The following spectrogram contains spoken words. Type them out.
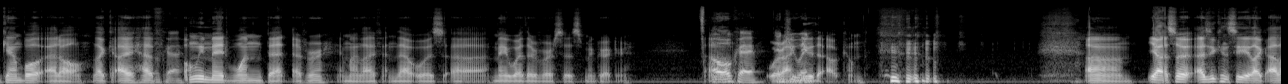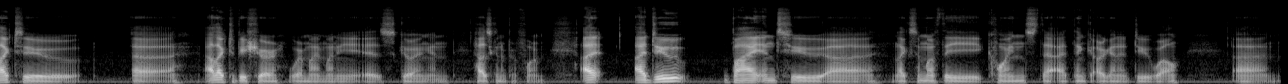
gamble at all like i have okay. only made one bet ever in my life and that was uh, mayweather versus mcgregor oh um, okay where i knew win? the outcome um, yeah so as you can see like i like to uh, i like to be sure where my money is going and how it's going to perform i i do buy into uh, like some of the coins that I think are gonna do well. Um,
